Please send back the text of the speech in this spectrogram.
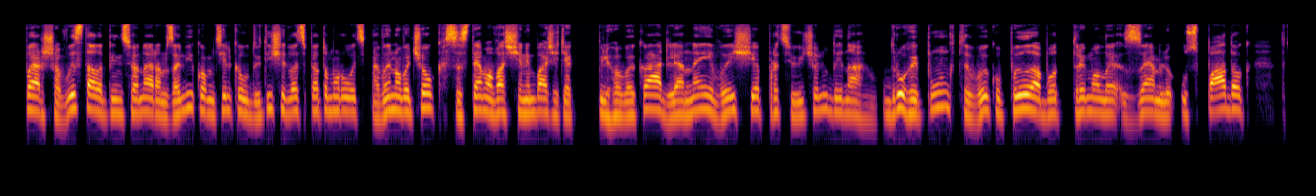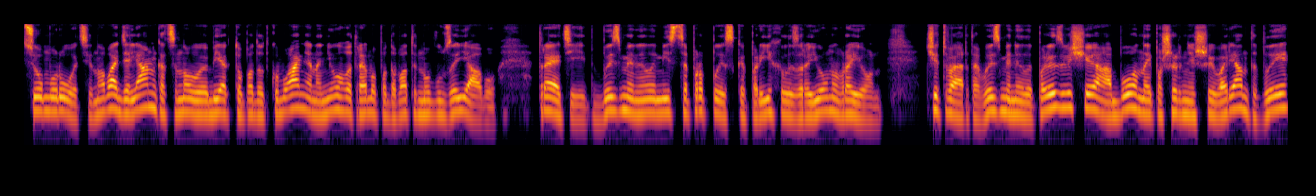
Перше, ви стали пенсіонером за віком тільки у 2025 році. Ви новачок, система вас ще не бачить як пільговика. Для неї ви ще працююча людина. Другий пункт: ви купили або отримали землю у спадок в цьому році. Нова ділянка це новий об'єкт оподаткування. На нього треба подавати нову заяву. Третій, ви змінили місце прописки, переїхали з району в район. Четверте, ви змінили прізвище або найпоширеніший варіант. Ви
